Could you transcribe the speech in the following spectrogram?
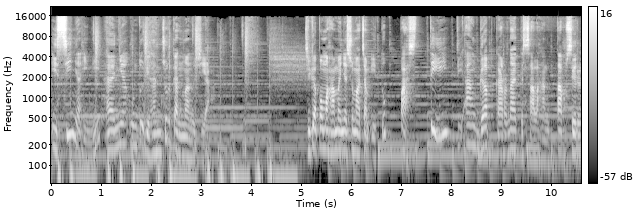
isinya ini hanya untuk dihancurkan manusia. Jika pemahamannya semacam itu, pasti dianggap karena kesalahan tafsir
